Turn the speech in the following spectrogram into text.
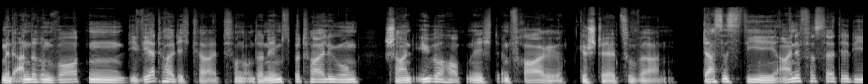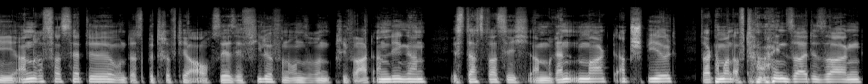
Mit anderen Worten, die Werthaltigkeit von Unternehmensbeteiligung scheint überhaupt nicht in Frage gestellt zu werden. Das ist die eine Facette. Die andere Facette, und das betrifft ja auch sehr, sehr viele von unseren Privatanlegern, ist das, was sich am Rentenmarkt abspielt. Da kann man auf der einen Seite sagen,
